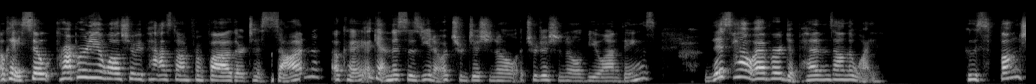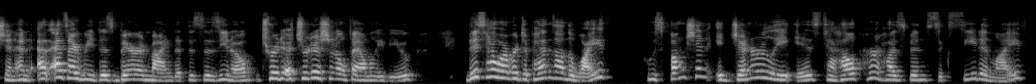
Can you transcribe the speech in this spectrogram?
okay, so property and wealth should be passed on from father to son. Okay, again, this is you know a traditional a traditional view on things. This, however, depends on the wife whose function, and as I read this, bear in mind that this is, you know, tra- a traditional family view. This, however, depends on the wife whose function it generally is to help her husband succeed in life,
